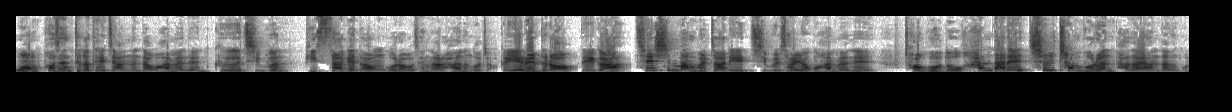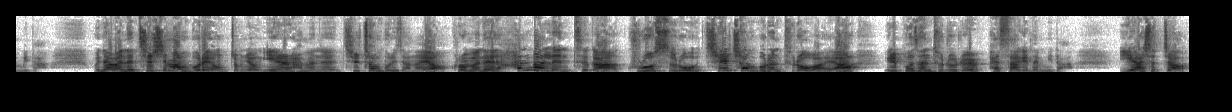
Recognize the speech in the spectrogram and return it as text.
1%가 되지 않는다고 하면은 그 집은 비싸게 나온 거라고 생각을 하는 거죠. 그러니까 예를 들어 내가 70만 불짜리 집을 살려고 하면은 적어도 한 달에 7천 불은 받아야 한다는 겁니다. 왜냐면은 70만 불에 0.01을 하면은 7천 불이잖아요. 그러면은 한 달 렌트가 그로스로 7천 불은 들어와야 1% 룰을 패스하게 됩니다. 이해하셨죠?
